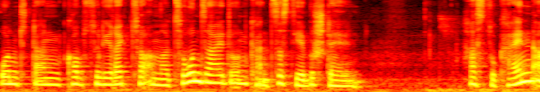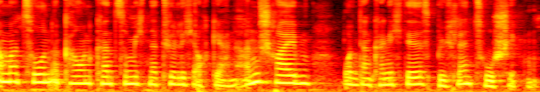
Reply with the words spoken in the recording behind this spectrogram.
und dann kommst du direkt zur Amazon-Seite und kannst es dir bestellen. Hast du keinen Amazon-Account, kannst du mich natürlich auch gerne anschreiben und dann kann ich dir das Büchlein zuschicken.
